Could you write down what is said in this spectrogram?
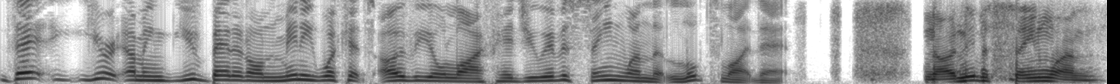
that you're, I mean, you've batted on many wickets over your life. Had you ever seen one that looked like that? No, I'd never seen one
